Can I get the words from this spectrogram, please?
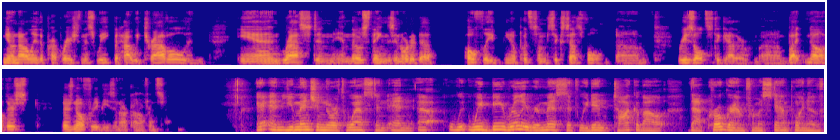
you know not only the preparation this week but how we travel and and rest and and those things in order to hopefully you know put some successful um, results together. Um, but no, there's there's no freebies in our conference. And you mentioned Northwest, and and uh, we'd be really remiss if we didn't talk about that program from a standpoint of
